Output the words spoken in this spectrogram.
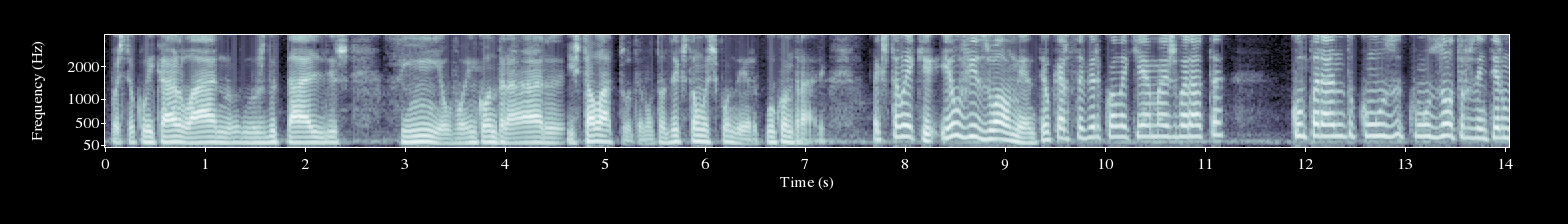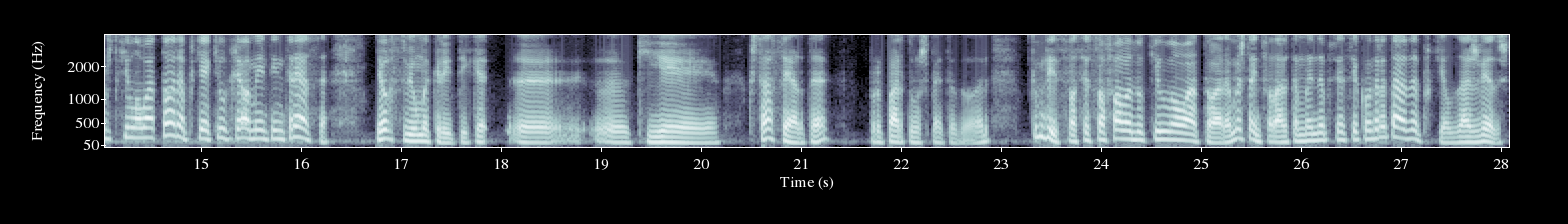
Depois, se eu clicar lá no, nos detalhes, sim, eu vou encontrar, e está lá tudo. Eu não estou a dizer que estão a esconder, pelo contrário. A questão é que eu visualmente, eu quero saber qual é que é a mais barata comparando com os, com os outros em termos de quilowatt-hora, porque é aquilo que realmente interessa. Eu recebi uma crítica uh, uh, que é que está certa por parte de um espectador, que me disse, você só fala do quilowatt-hora, mas tem de falar também da potência contratada, porque eles às vezes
